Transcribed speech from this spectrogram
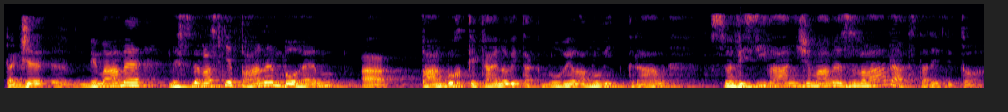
takže eh, my máme, my jsme vlastně pánem Bohem a pán Bůh ke Kainovi tak mluvil a mluví k nám, jsme vyzýváni, že máme zvládat tady tyto,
